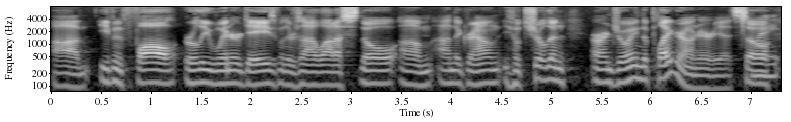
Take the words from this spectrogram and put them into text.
Um, even fall, early winter days when there's not a lot of snow um, on the ground, you know, children are enjoying the playground area. So right.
